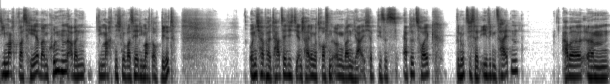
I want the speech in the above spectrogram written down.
die macht was her beim Kunden, aber die macht nicht nur was her, die macht auch Bild. Und ich habe halt tatsächlich die Entscheidung getroffen, irgendwann, ja, ich habe dieses Apple-Zeug, benutze ich seit ewigen Zeiten aber ähm,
